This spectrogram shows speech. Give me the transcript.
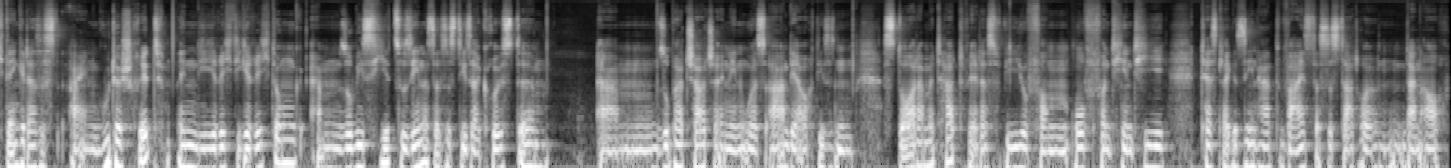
Ich denke, das ist ein guter Schritt in die richtige Richtung. Ähm, so wie es hier zu sehen ist, das ist dieser größte ähm, Supercharger in den USA, der auch diesen Store damit hat. Wer das Video vom Ofen von TNT Tesla gesehen hat, weiß, dass es da dann auch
